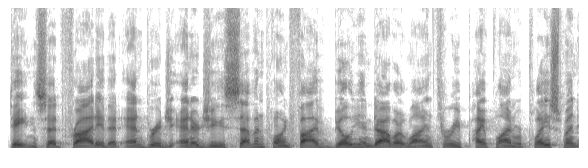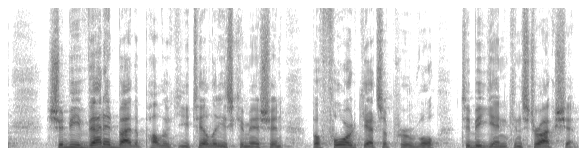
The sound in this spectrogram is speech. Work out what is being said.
Dayton said Friday that Enbridge Energy's $7.5 billion Line 3 pipeline replacement should be vetted by the Public Utilities Commission before it gets approval to begin construction.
